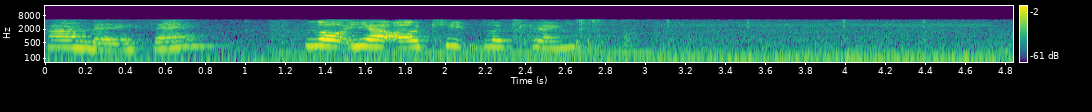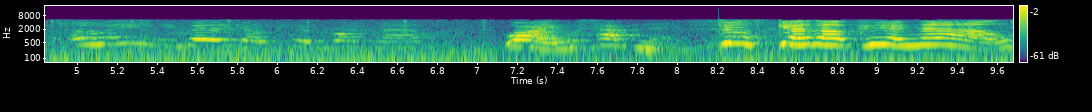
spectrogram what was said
Found anything? Not yet, I'll keep looking. Oh, Amy, you better get up here right now. Why? What's happening? Just get up here now.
